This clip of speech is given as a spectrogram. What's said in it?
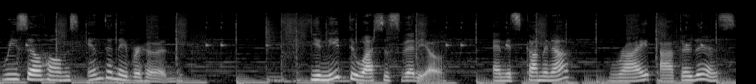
resale homes in the neighborhood. You need to watch this video, and it's coming up right after this.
